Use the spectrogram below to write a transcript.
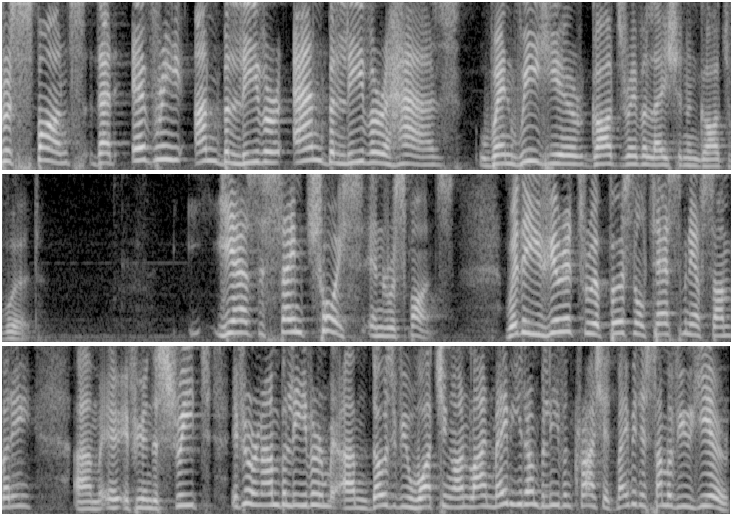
response that every unbeliever and believer has when we hear God's revelation and God's word. He has the same choice in response. Whether you hear it through a personal testimony of somebody, um, if you're in the street, if you're an unbeliever, um, those of you watching online, maybe you don't believe in Christ yet. Maybe there's some of you here.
